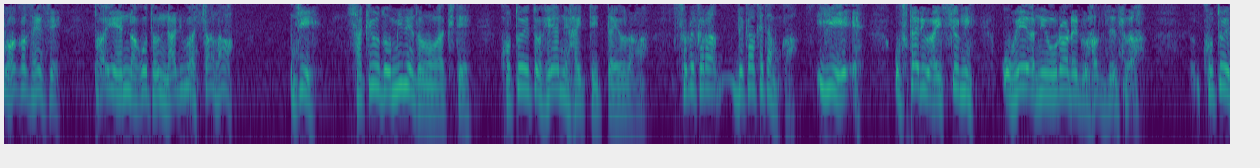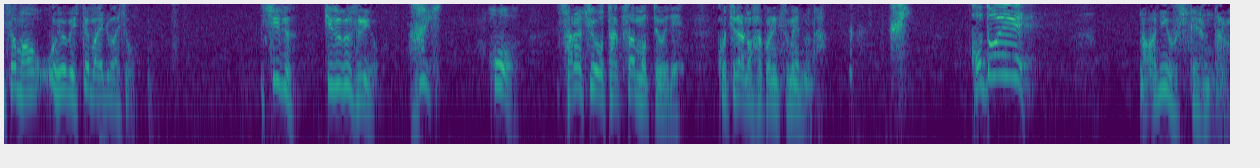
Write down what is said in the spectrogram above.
若先生大変なことになりましたな。じい先ほど峰殿が来て琴江と部屋に入っていったようだがそれから出かけたのか？いえお二人は一緒にお部屋におられるはずですが琴江様をお呼びしてまいりましょう。しず傷薬を。はい。ほうさらしをたくさん持っておいで。こちらの箱に詰めるのだ。はい。琴江何をしてるんだろ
